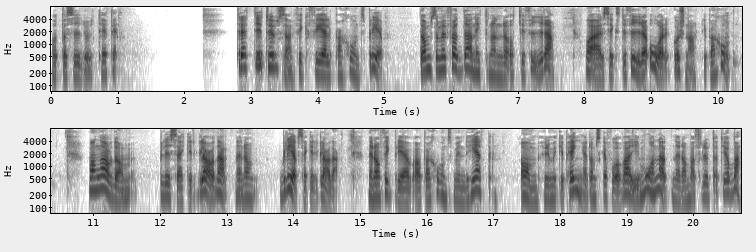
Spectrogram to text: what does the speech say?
8 sidor TT. 30 000 fick fel pensionsbrev. De som är födda 1984 och är 64 år går snart i pension. Många av dem blir säkert glada när de blev säkert glada när de fick brev av Pensionsmyndigheten om hur mycket pengar de ska få varje månad när de har slutat jobba.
